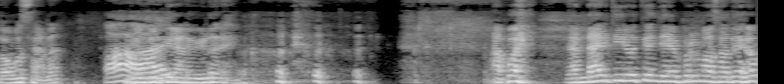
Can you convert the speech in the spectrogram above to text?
തോമസ് ആണ് വീട്. അപ്പൊ രണ്ടായിരത്തി ഇരുപത്തി അഞ്ച് ഏപ്രിൽ മാസം അദ്ദേഹം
